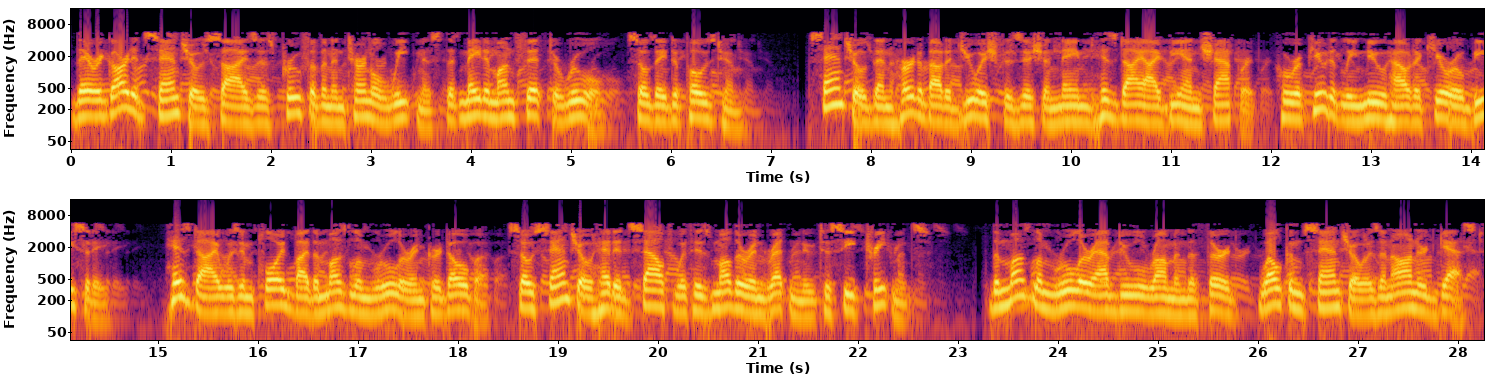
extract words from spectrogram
They regarded Sancho's size as proof of an internal weakness that made him unfit to rule, so they deposed him. Sancho then heard about a Jewish physician named Hisdai ibn Shaprut, who reputedly knew how to cure obesity. Hisdai was employed by the Muslim ruler in Cordoba, so Sancho headed south with his mother and retinue to seek treatments. The Muslim ruler Abdul Rahman III welcomed Sancho as an honored guest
